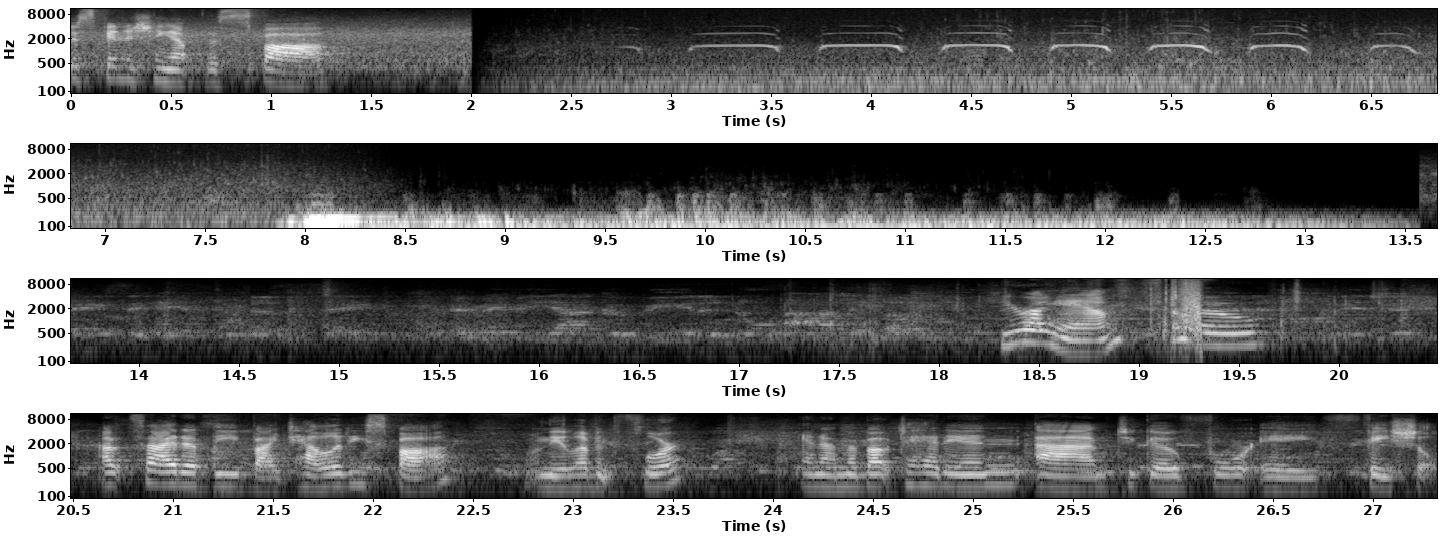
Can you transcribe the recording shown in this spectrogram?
just finishing up the spa. Here I am, hello, outside of the Vitality Spa on the 11th floor, and I'm about to head in um, to go for a facial.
